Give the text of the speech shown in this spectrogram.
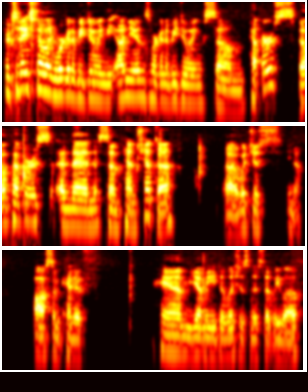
for today's filling, we're going to be doing the onions. We're going to be doing some peppers, bell peppers, and then some pancetta, uh, which is you know awesome kind of ham, yummy deliciousness that we love,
